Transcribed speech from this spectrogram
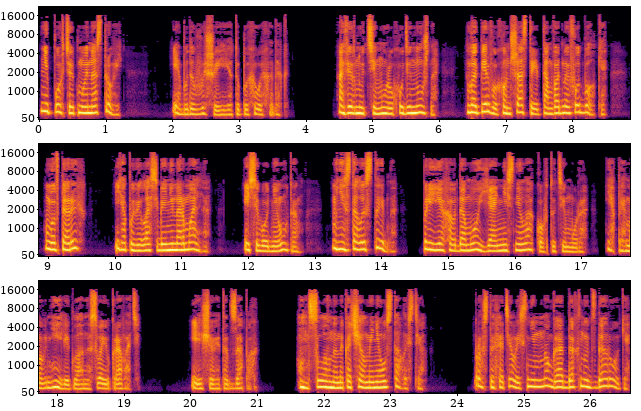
не портят мой настрой. Я буду выше ее тупых выходок. А вернуть Тимуру худи нужно. Во-первых, он шастает там в одной футболке. Во-вторых, я повела себя ненормально. И сегодня утром мне стало стыдно. Приехав домой, я не сняла кофту Тимура. Я прямо в ней легла на свою кровать. И еще этот запах. Он словно накачал меня усталостью. Просто хотелось немного отдохнуть с дороги.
